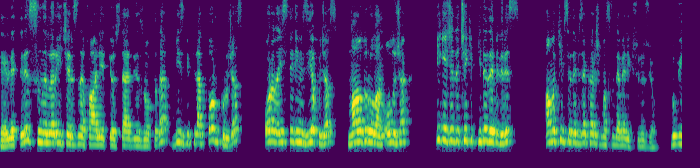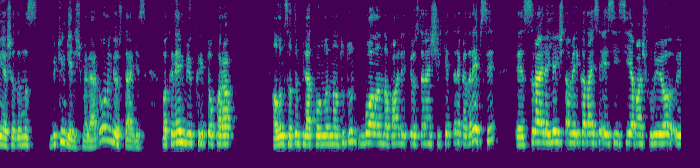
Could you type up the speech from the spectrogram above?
devletlerin sınırları içerisinde faaliyet gösterdiğiniz noktada biz bir platform kuracağız. Orada istediğimizi yapacağız. Mağdur olan olacak. Bir gecede çekip gidebiliriz. Ama kimse de bize karışmasın deme lüksünüz yok. Bugün yaşadığımız bütün gelişmelerde onun göstergesi. Bakın en büyük kripto para alım satım platformlarından tutun bu alanda faaliyet gösteren şirketlere kadar hepsi e, sırayla ya işte Amerika'daysa SEC'ye başvuruyor e,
